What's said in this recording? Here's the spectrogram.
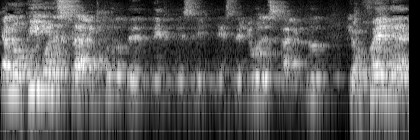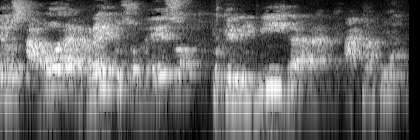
ya no vivo en esclavitud de, este, este de esclavitud que ofende a Dios. Ahora reino sobre eso porque mi vida ha cambiado.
